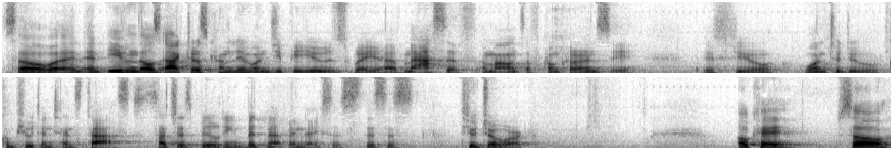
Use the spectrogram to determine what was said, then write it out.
So, and, and, even those actors can live on GPUs where you have massive amounts of concurrency if you want to do compute intense tasks, such as building bitmap indexes. This is future work. Okay, so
